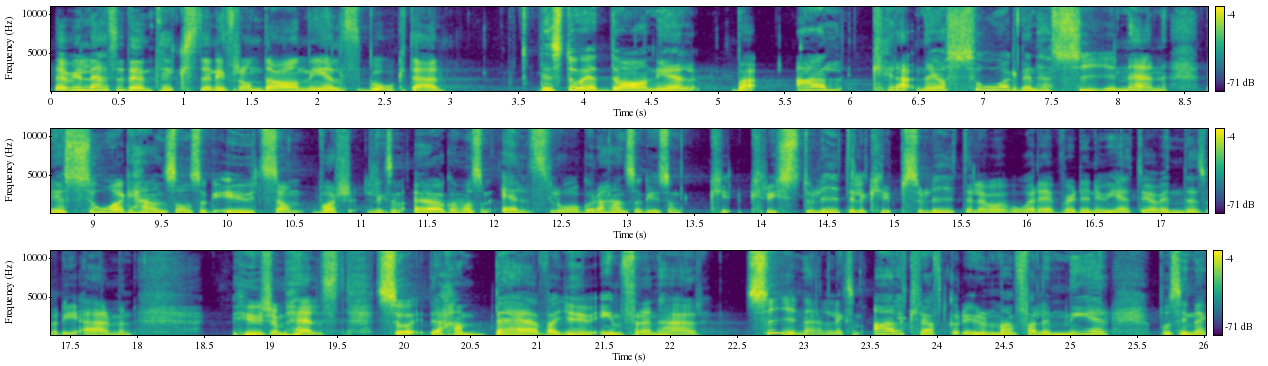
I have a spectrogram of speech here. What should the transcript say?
när vi läser den texten ifrån Daniels bok där. Det står att Daniel bara all när jag såg den här synen, när jag såg han som såg ut som, vars liksom ögon var som eldslågor och han såg ut som krystolit eller krypsolit eller whatever det nu heter, jag vet inte ens vad det är, men hur som helst, så han bävar ju inför den här synen. Liksom. All kraft går ur och man faller ner på sina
